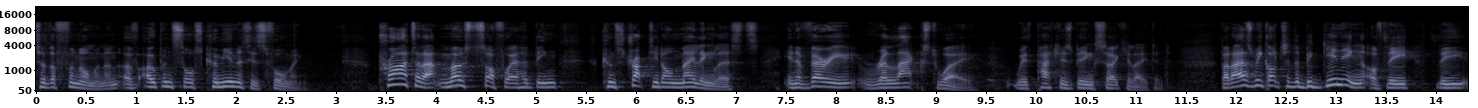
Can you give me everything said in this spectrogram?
to the phenomenon of open source communities forming. Prior to that, most software had been constructed on mailing lists in a very relaxed way, with patches being circulated. But as we got to the beginning of the, the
